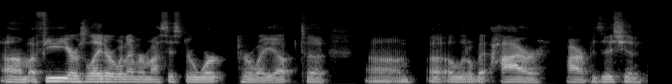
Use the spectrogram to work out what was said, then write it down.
um, a few years later, whenever my sister worked her way up to um, a, a, little bit higher higher position,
